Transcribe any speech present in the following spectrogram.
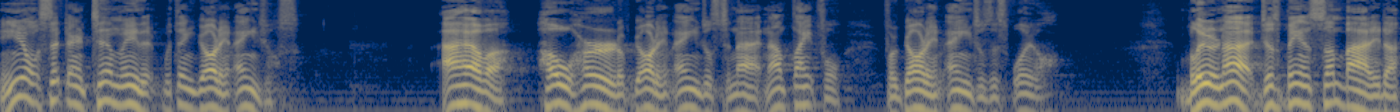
And you don't sit there and tell me that within guardian angels, I have a whole herd of guardian angels tonight, and I'm thankful for guardian angels as well. Believe it or not, just being somebody to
